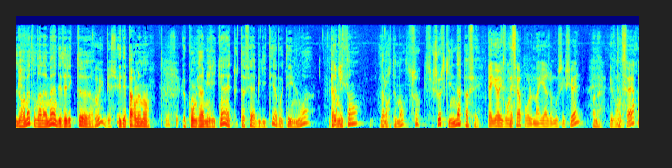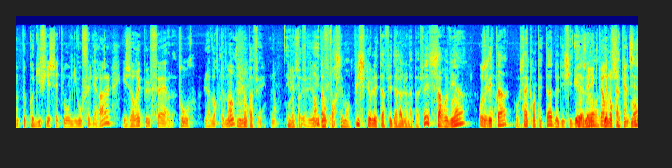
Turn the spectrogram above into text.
le remettre dans la main des électeurs Oui, et des parlements. Le Congrès américain est tout à fait habilité à voter une loi permettant l'avortement, chose qu'il n'a pas fait. D'ailleurs, ils vont le faire pour le mariage homosexuel. Voilà. Ils vont le faire. On peut codifier cette loi au niveau fédéral. Ils auraient pu le faire pour l'avortement. Ils n'ont pas fait. Non, Ils bien l'ont pas fait. ils Et pas donc fait. forcément, puisque l'État fédéral ne l'a pas fait, ça revient Aux aux, États. États. aux 50 États, de décider aux alors démocratiquement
